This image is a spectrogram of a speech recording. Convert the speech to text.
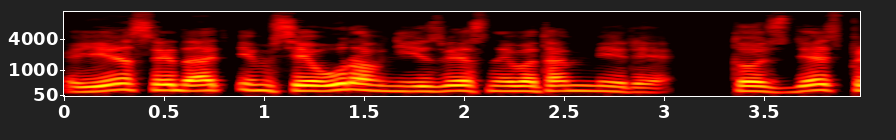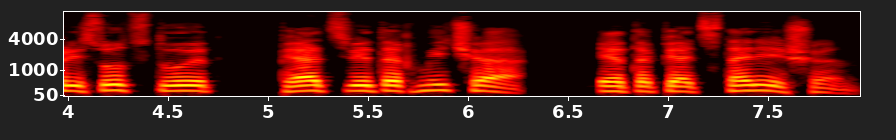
Если дать им все уровни, известные в этом мире, то здесь присутствует пять святых меча, это пять старейшин,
